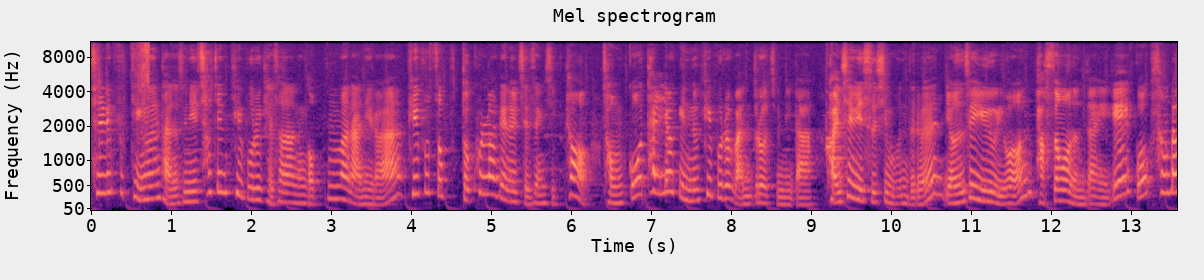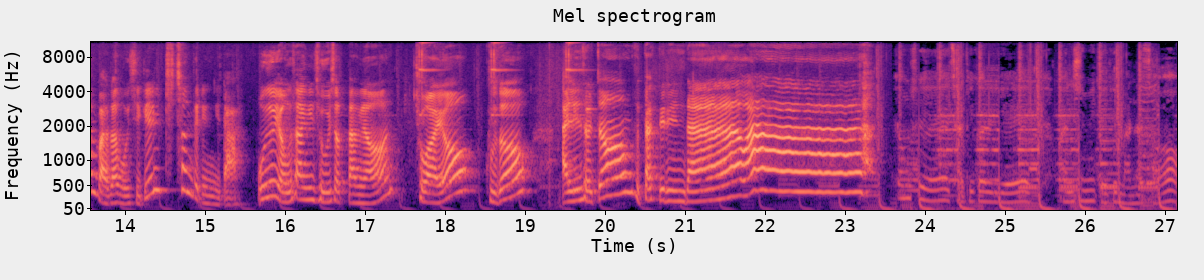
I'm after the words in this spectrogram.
실리프팅은 단순히 처진 피부를 개선하는 것 뿐만 아니라 피부 속부터 콜라겐을 재생시켜 젊고 탄력 있는 피부를 만들어줍니다. 관심 있으신 분들은 연세유 의원 박성원 원장에게 꼭 상담 받아보시길 추천드립니다. 오늘 영상이 좋으셨다면 좋아요, 구독, 알림 설정 부탁드립니다. 와! 평소에 자기 관리에 관심이 되게 많아서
